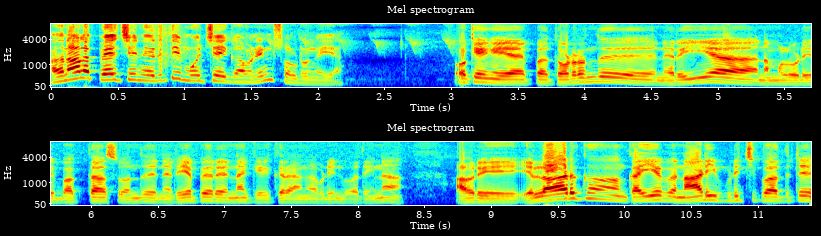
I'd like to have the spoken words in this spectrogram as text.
அதனால் பேச்சை நிறுத்தி மூச்சை கவனின்னு சொல்கிறோங்க ஐயா. ஓகேங்க இப்போ தொடர்ந்து நிறைய நம்மளுடைய பக்தாஸ் வந்து நிறைய பேர் என்ன கேட்குறாங்க அப்படின்னு பார்த்தீங்கன்னா அவர் எல்லாருக்கும் கையை இப்ப நாடி பிடிச்சு பார்த்துட்டு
